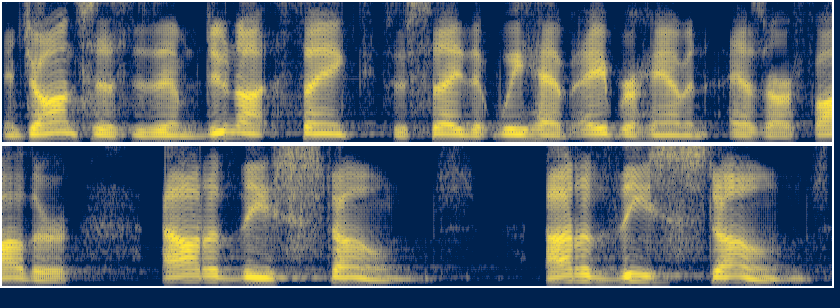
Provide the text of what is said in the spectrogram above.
and John says to them, Do not think to say that we have Abraham as our father. Out of these stones, out of these stones,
